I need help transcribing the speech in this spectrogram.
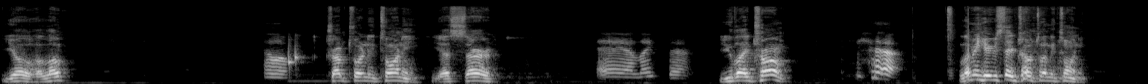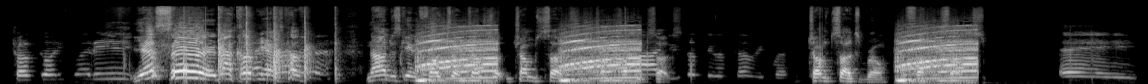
Yo, hello? Trump 2020. Yes, sir. Hey, I like that. You like Trump? Yeah. Let me hear you say Trump 2020. Trump 2020. Yes, sir. Now clap your hands. Clap. No, I'm just kidding. Fuck Trump. Trump, Trump sucks. Trump sucks. coming, bro. Trump sucks, bro. He fucking sucks. Hey.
